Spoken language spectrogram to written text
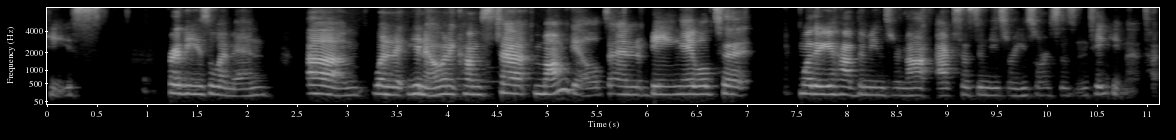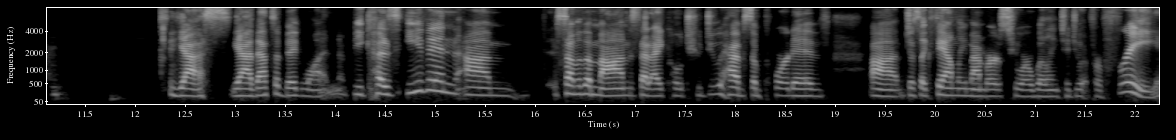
piece for these women um when you know when it comes to mom guilt and being able to whether you have the means or not accessing these resources and taking that time. Yes. Yeah that's a big one because even um some of the moms that I coach who do have supportive, uh, just like family members who are willing to do it for free,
